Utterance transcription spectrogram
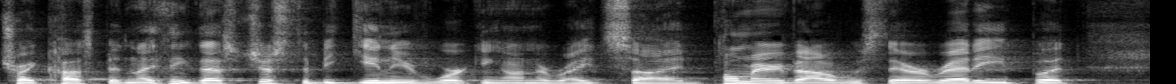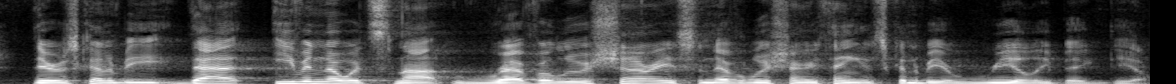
tricuspid, and I think that's just the beginning of working on the right side. Pulmonary valve was there already, but there's going to be that, even though it's not revolutionary, it's an evolutionary thing, it's going to be a really big deal.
